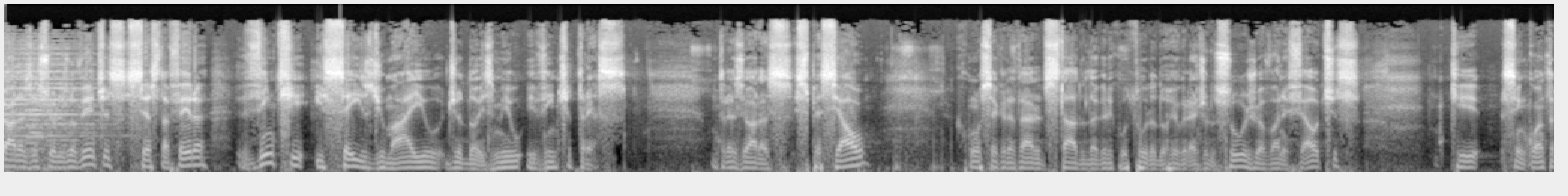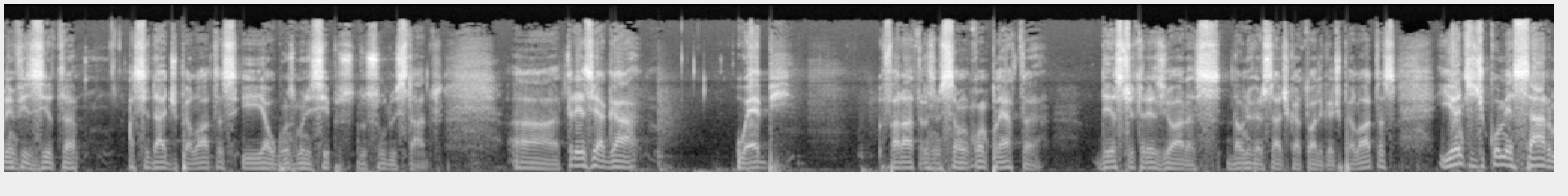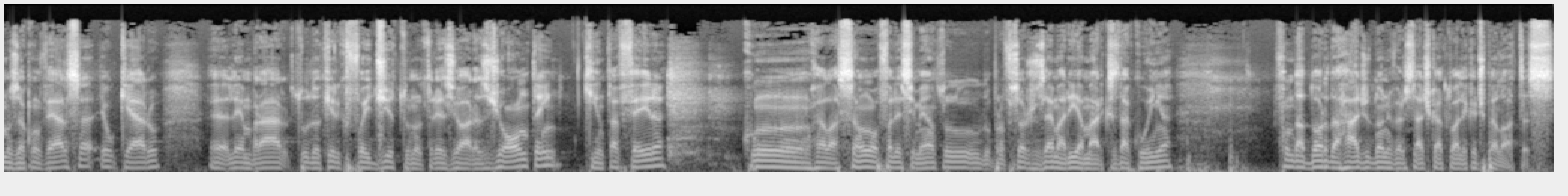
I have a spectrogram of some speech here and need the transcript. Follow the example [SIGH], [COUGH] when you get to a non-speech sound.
senhoras e senhores ouvintes, sexta-feira, 26 de maio de 2023. Um 13 horas especial, com o secretário de Estado da Agricultura do Rio Grande do Sul, Giovanni Feltes, que se encontra em visita à cidade de Pelotas e alguns municípios do sul do estado. A 13H Web fará a transmissão completa deste 13 horas da Universidade Católica de Pelotas. E antes de começarmos a conversa, eu quero eh, lembrar tudo aquilo que foi dito no 13 horas de ontem, quinta-feira, com relação ao falecimento do professor José Maria Marques da Cunha, fundador da rádio da Universidade Católica de Pelotas.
